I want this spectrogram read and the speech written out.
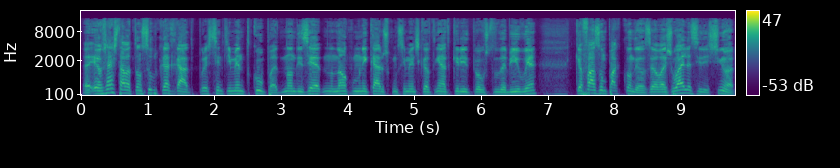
Eu já estava tão sobrecarregado por este sentimento de culpa, de não dizer, não comunicar os conhecimentos que ele tinha adquirido pelo estudo da Bíblia, que ele faz um pacto com Deus. Ele ajoelha-se e diz: Senhor,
